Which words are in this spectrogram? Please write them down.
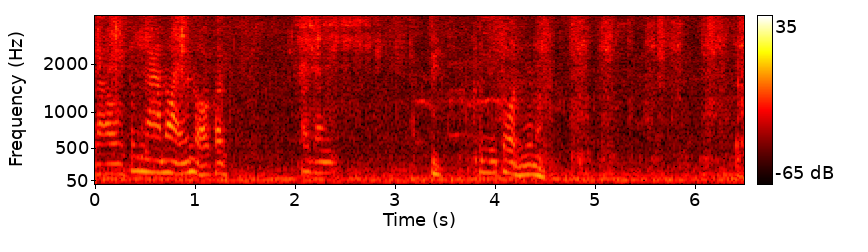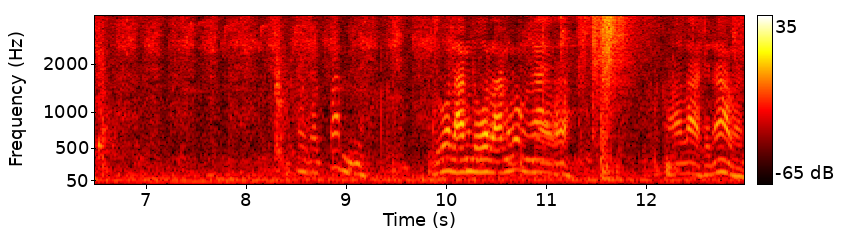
เราเอาต้นงาหน่อยมันออกก่อน ให้จังตีต้นนี่หน่อยให้กันปั้นนี่ดูหลังดูหลังลงง่ายอะเอาลากขึ้นหน้ามัน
